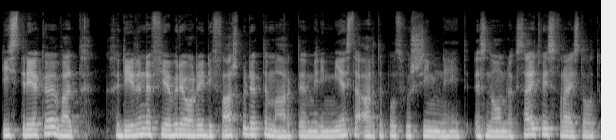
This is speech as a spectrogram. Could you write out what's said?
Die streke wat gedurende Februarie die varsprodukte markte met die meeste aartappels voorsien het, is naamlik Suidwes-Vrystaat,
